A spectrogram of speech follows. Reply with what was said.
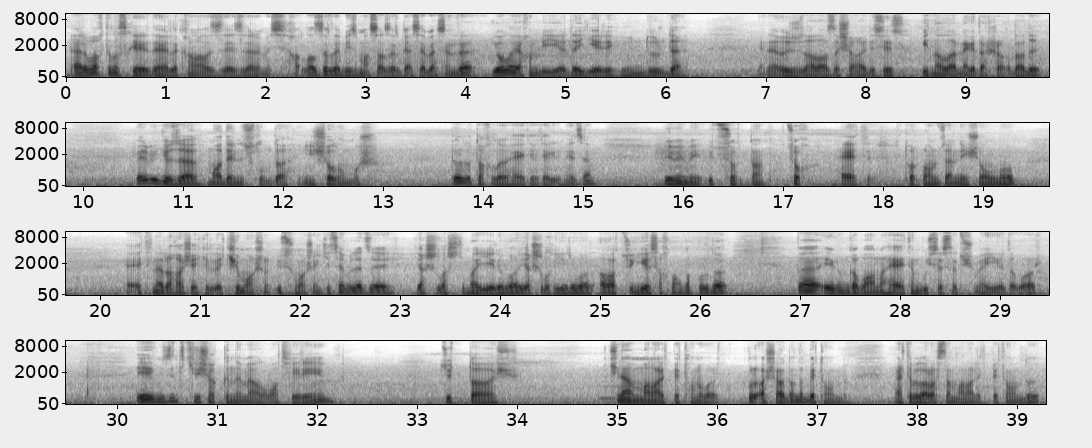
Hər vaxtınız xeyir dəyərli kanal izləyicilərimiz. Hal-hazırda biz Masazır qəsəbəsində yola yaxın bir yerdə, yeri hündürdə. Yəni özünüz də hal-hazırda şahidisiniz. Binalar nə qədər aşağıdadır. Belə bir gözəl, modern üslubda inşa olunmuş 4 otaqlı həyət evi təqdim edəcəm. Ümumi 3 sotdan çox həyət torpağın üzərində inşa olunub. Həyətinə rahat şəkildə 2 maşın, 3 maşın keçə biləcək. Yaşıllaşdırma yeri var, yaşıllıq yeri var. Ağac üçün yer saxlanılıb burada. Və evin qabağına həyətin bu hissəsinə düşməyə yer də var. Evimizin tikilişi haqqında məlumat verim. Cütdaş, 2 dənə monolit betonu var. Bu aşağıdan da betondur. Mərtəbələr arasında monolit betondur.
